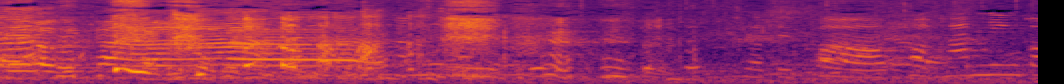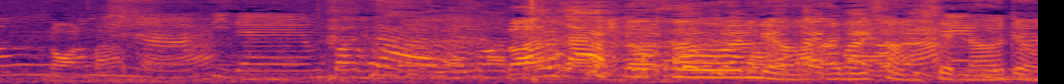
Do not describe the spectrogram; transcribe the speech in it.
ให้เราขึ้นข้างขอขอภาพนิ่งกล้องนอนบ้างนะสีแดง ทุกคนเดี๋ยวอันนี้สอนเสร็จแล้วเดี๋ยว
